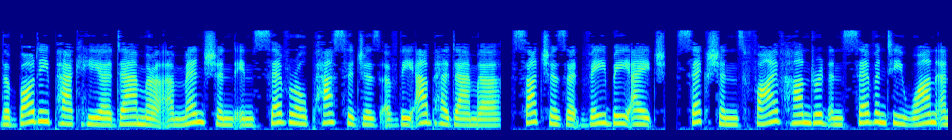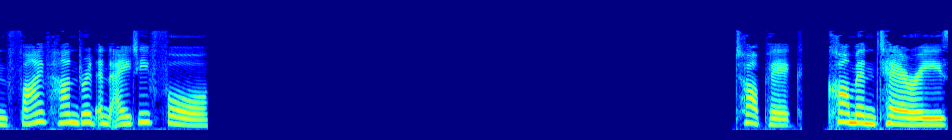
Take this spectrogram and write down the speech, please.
The Bodhipakkhya Dhamma are mentioned in several passages of the Abhidhamma, such as at VBH, sections 571 and 584. Topic: Commentaries.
